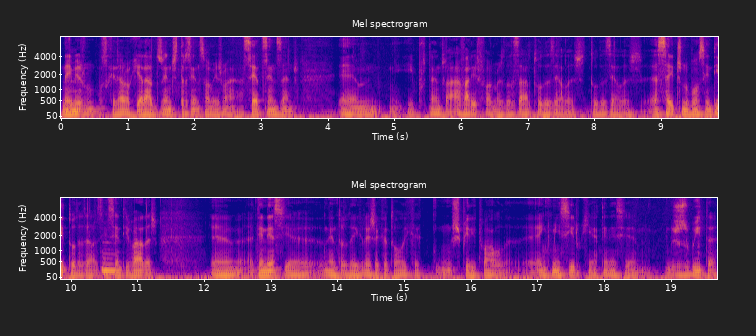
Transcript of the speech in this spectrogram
nem uhum. mesmo, se calhar, ao que era há 200, 300 ou mesmo há 700 anos. Um, e, portanto, há várias formas de rezar, todas elas, todas elas aceites no bom sentido, todas elas hum. incentivadas. Uh, a tendência dentro da Igreja Católica espiritual em que me insiro, que é a tendência jesuíta,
